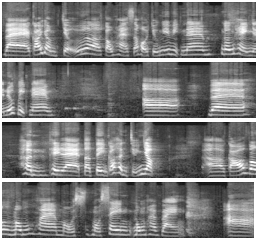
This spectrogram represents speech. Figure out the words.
và có dòng chữ Cộng hòa xã hội chủ nghĩa Việt Nam, Ngân hàng Nhà nước Việt Nam về hình thì là tờ tiền có hình chữ nhật, Ờ, có vân bông hoa màu màu sen, bông hoa vàng. À,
